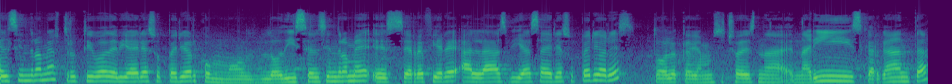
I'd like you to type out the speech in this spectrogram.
El síndrome obstructivo de vía aérea superior, como lo dice el síndrome, se refiere a las vías aéreas superiores, todo lo que habíamos dicho es nariz, garganta,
